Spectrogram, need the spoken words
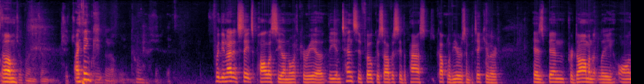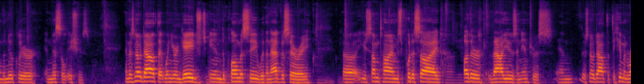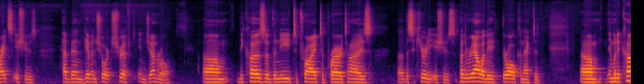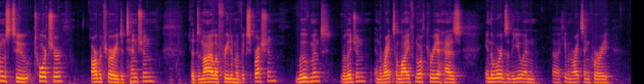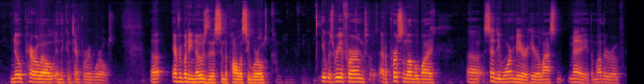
Um, I think for the United States policy on North Korea, the intensive focus, obviously, the past couple of years in particular, has been predominantly on the nuclear and missile issues. And there's no doubt that when you're engaged in diplomacy with an adversary, uh, you sometimes put aside other values and interests. And there's no doubt that the human rights issues have been given short shrift in general um, because of the need to try to prioritize uh, the security issues. But in reality, they're all connected. Um, and when it comes to torture, arbitrary detention, the denial of freedom of expression, movement, religion, and the right to life, North Korea has, in the words of the UN uh, Human Rights Inquiry, no parallel in the contemporary world. Uh, everybody knows this in the policy world. It was reaffirmed at a personal level by uh, Cindy Warmbier here last May, the mother of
